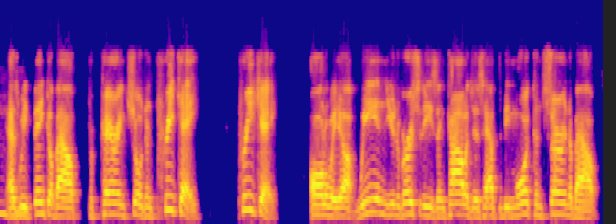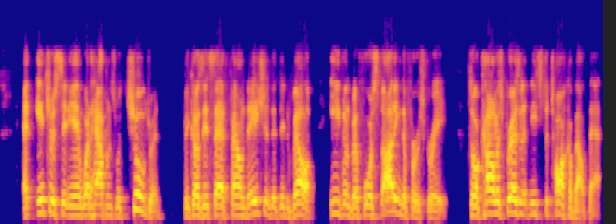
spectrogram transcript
Mm-hmm. As we think about preparing children pre-K, pre-K, all the way up, we in universities and colleges have to be more concerned about and interested in what happens with children because it's that foundation that they develop even before starting the first grade. So a college president needs to talk about that.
